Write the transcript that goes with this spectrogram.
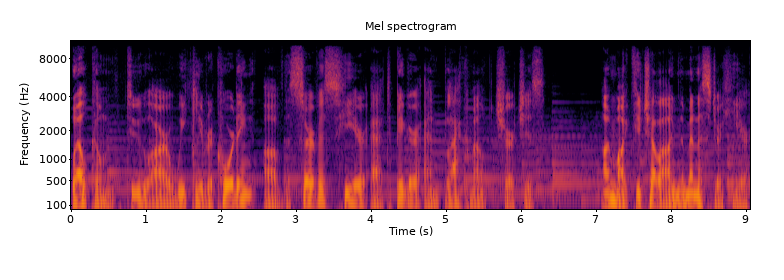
Welcome to our weekly recording of the service here at Biggar and Blackmount Churches. I'm Mike Fucella, I'm the minister here,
